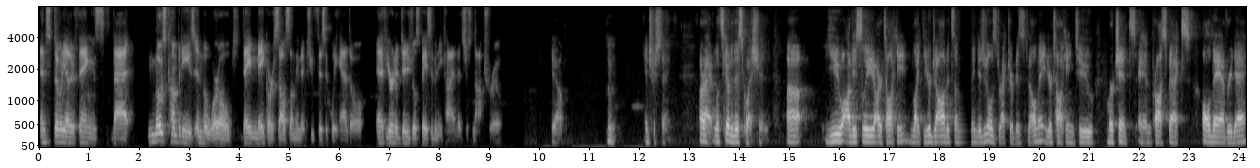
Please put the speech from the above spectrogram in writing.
and so many other things that most companies in the world they make or sell something that you physically handle. And if you're in a digital space of any kind that's just not true. Yeah. Hmm. interesting. All right let's go to this question. Uh, you obviously are talking like your job at something digital is director of business development. You're talking to merchants and prospects all day every day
